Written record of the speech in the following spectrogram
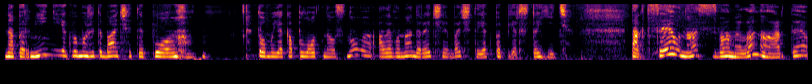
На перміні, як ви можете бачити, по тому, яка плотна основа, але вона, до речі, бачите, як папір стоїть. Так, це у нас з вами Ланарте,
